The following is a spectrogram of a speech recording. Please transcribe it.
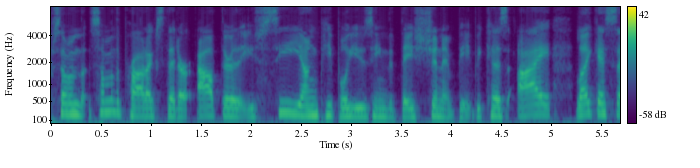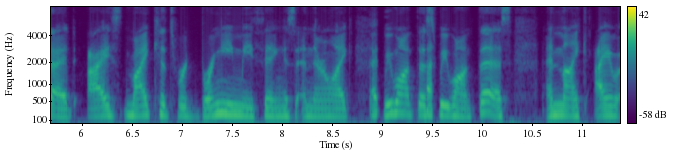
some of the, some of the products that are out there that you see young people using that they shouldn't be? Because I, like I said, I my kids were bringing me things, and they're like, "We want this, we want this," and like I'm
